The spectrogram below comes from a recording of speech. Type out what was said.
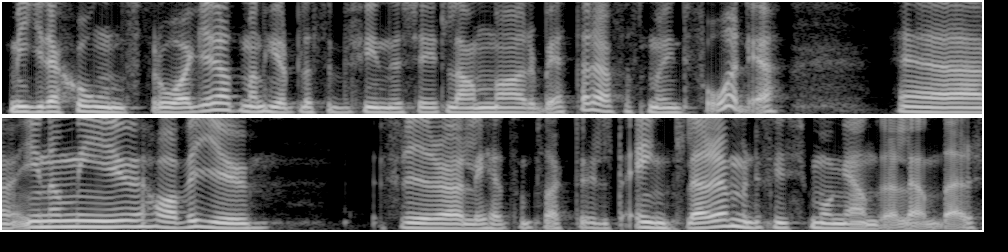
migrationsfrågor. Att man helt plötsligt befinner sig i ett land och arbetar där fast man inte får det. Eh, inom EU har vi ju fri rörlighet som sagt, det är lite enklare, men det finns ju många andra länder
